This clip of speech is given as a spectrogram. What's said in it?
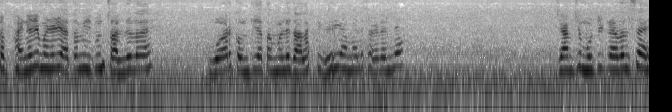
तर फायनली मंडळी म्हणजे आता मी इथून चाललेलो आहे. वर कोणती आता मला जावं लागते घरी आम्हाला सगळ्यांना. जे आमची मोठी ट्रॅव्हल्स आहे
